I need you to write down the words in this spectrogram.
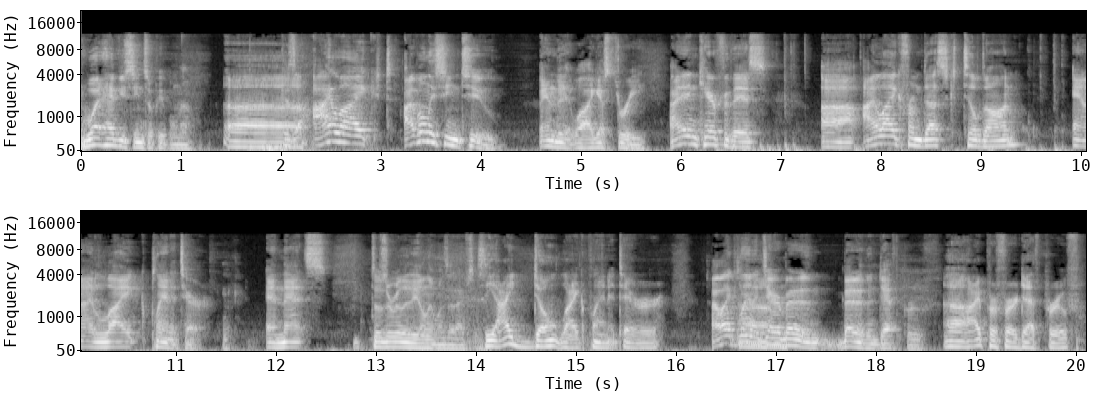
What have you seen so people know? Because I liked. I've only seen two, and the well, I guess three. I didn't care for this. Uh, I like From Dusk Till Dawn, and I like Planet Terror, and that's those are really the only ones that I've seen. See, I don't like Planet Terror. I like Planet Terror better than better than Death Proof. Uh, I prefer Death Proof.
